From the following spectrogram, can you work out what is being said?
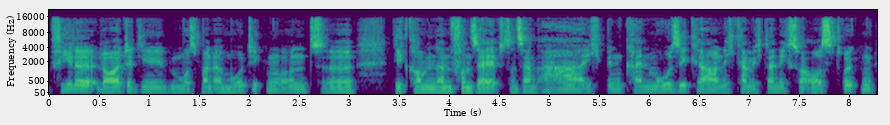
viele Leute, die muss man ermutigen und äh, die kommen dann von selbst und sagen, ah, ich bin kein Musiker und ich kann mich da nicht so ausdrücken. Und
